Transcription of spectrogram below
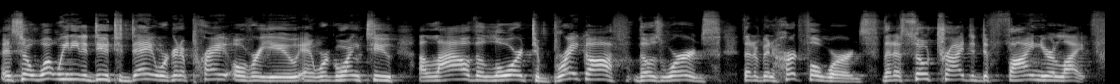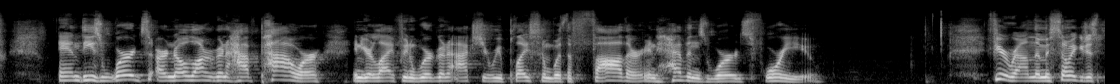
And so what we need to do today, we're going to pray over you and we're going to allow the Lord to break off those words that have been hurtful words that have so tried to define your life. And these words are no longer going to have power in your life and we're going to actually replace them with the Father in heaven's words for you. If you're around them, if somebody could just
